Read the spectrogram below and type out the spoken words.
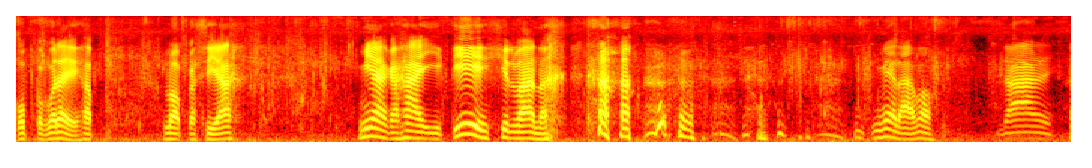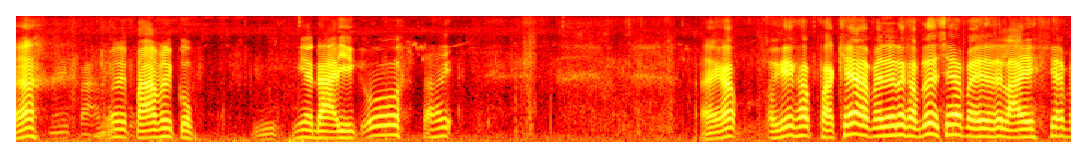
กบกับว่าได้ครับ รอบกระเสีย เมียก็หายอีกที่คิดว่านะเมียด่าเปล่าได้ฮะไม่ได้ปลาไม่ได้ปลาไม่ได้กบ เมียด่าอีกโอ้ตายไอ้ครับโอเคครับฝากแชร์ไปเลยนะครับเด้อแชร์ไปหลายๆแชร์ไป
